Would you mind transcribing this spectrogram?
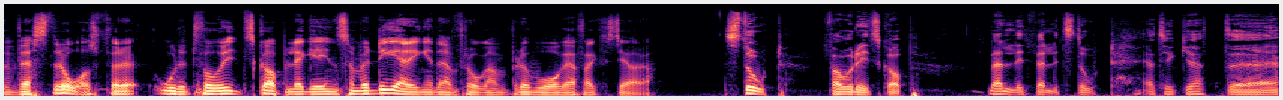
Västerås? För ordet favoritskap lägger jag in som värdering i den frågan, för det vågar jag faktiskt göra. Stort favoritskap. Väldigt, väldigt stort. Jag tycker att eh,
